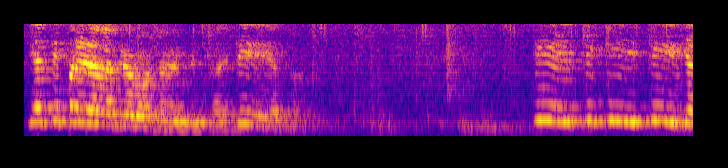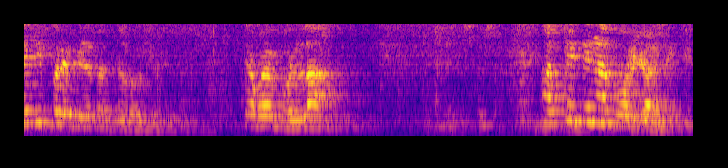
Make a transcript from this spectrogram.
Γιατί πρέπει να τα πληρώσουμε εμείς, δηλαδή; Τι αυτό. Τι, τι, τι, τι, γιατί πρέπει να τα πληρώσουμε. Έχουμε πολλά. Αυτή την απορία λέει.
